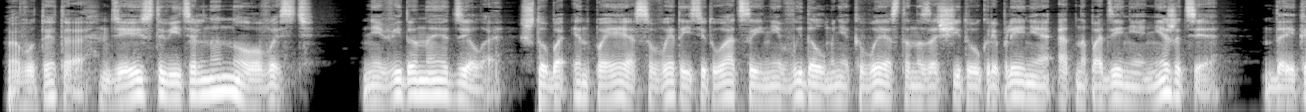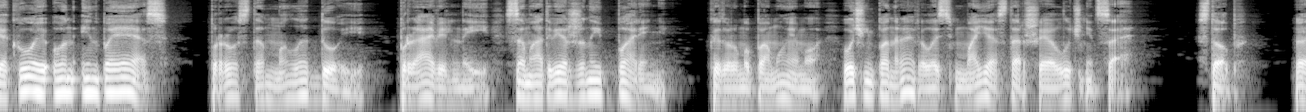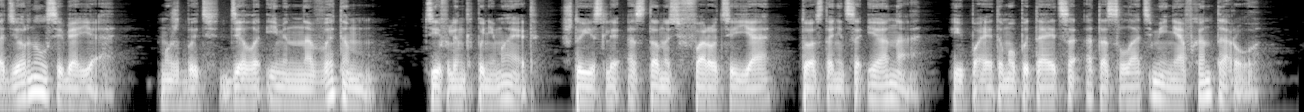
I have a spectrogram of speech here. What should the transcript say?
А вот это действительно новость. Невиданное дело, чтобы НПС в этой ситуации не выдал мне квест на защиту укрепления от нападения нежити. Да и какой он НПС? Просто молодой, правильный, самоотверженный парень, которому, по-моему, очень понравилась моя старшая лучница. Стоп. Одернул себя я. Может быть, дело именно в этом? Тифлинг понимает, что если останусь в Фароте я, то останется и она, и поэтому пытается отослать меня в Хантару.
